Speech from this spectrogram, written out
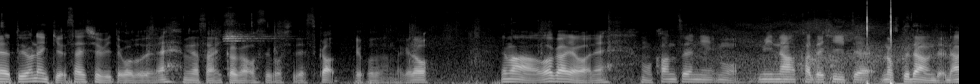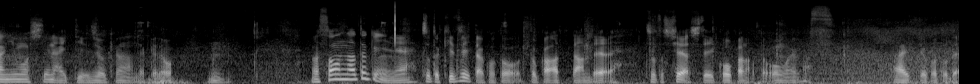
えー、と4連休最終日ということでね皆さんいかがお過ごしですか？っていうことなんだけど。でまあ我が家はねもう完全にもうみんな風邪ひいてノックダウンで何もしてないっていう状況なんだけど、うん。まあ、そんな時にねちょっと気づいたこととかあったんでちょっとシェアしていこうかなと思います。はいということで。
